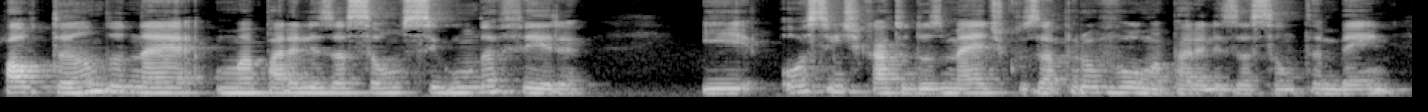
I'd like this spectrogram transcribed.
pautando né, uma paralisação segunda-feira. E o Sindicato dos Médicos aprovou uma paralisação também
